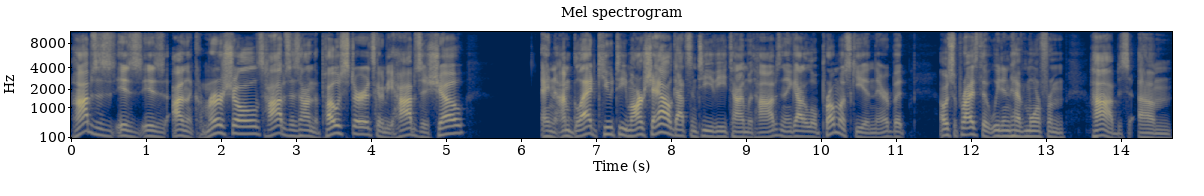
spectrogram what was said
Hobbs is is is on the commercials. Hobbs is on the poster. It's going to be Hobbs's show. And I'm glad QT Marshall got some TV time with Hobbs and they got a little promo ski in there, but I was surprised that we didn't have more from Hobbs. Um,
